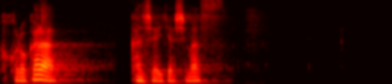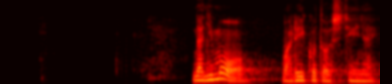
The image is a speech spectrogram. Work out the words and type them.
心から感謝いたします。何も悪いことをしていない。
